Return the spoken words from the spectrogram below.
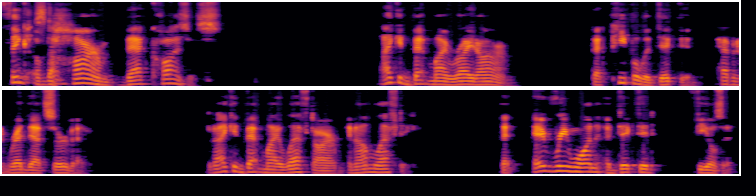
Think of the harm that causes. I can bet my right arm that people addicted haven't read that survey. But I can bet my left arm, and I'm lefty, that everyone addicted feels it.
